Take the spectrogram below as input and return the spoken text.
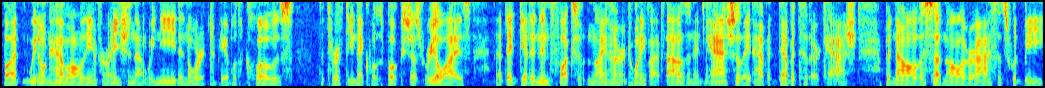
but we don't have all the information that we need in order to be able to close the Thrifty Nickel's books just realize that they'd get an influx of 925,000 in cash, so they'd have a debit to their cash. But now all of a sudden, all of their assets would be,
